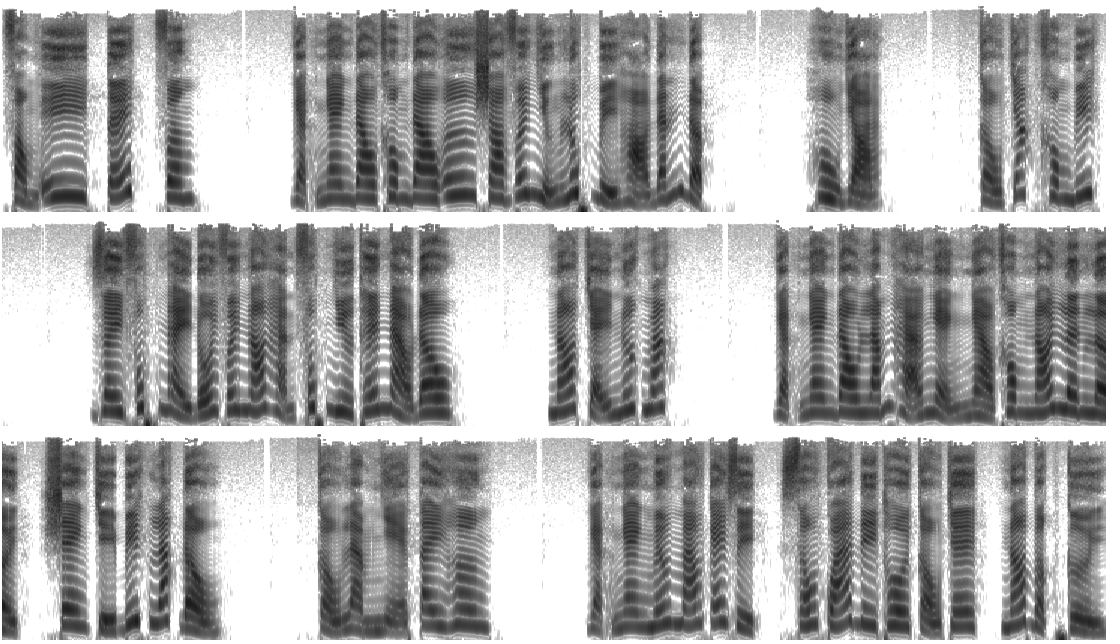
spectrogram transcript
phòng y tế, vâng gạch ngang đau không đau ư so với những lúc bị họ đánh đập. Hù dọa. Cậu chắc không biết. Giây phút này đối với nó hạnh phúc như thế nào đâu. Nó chảy nước mắt. Gạch ngang đau lắm hả ngẹn ngào không nói lên lời, sen chỉ biết lắc đầu. Cậu làm nhẹ tay hơn. Gạch ngang mếu máu cái gì, xấu quá đi thôi cậu chê, nó bật cười.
